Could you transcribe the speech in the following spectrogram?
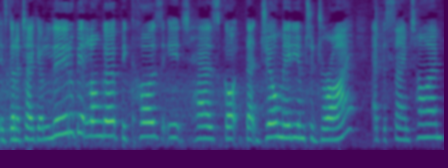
It's going to take a little bit longer because it has got that gel medium to dry at the same time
